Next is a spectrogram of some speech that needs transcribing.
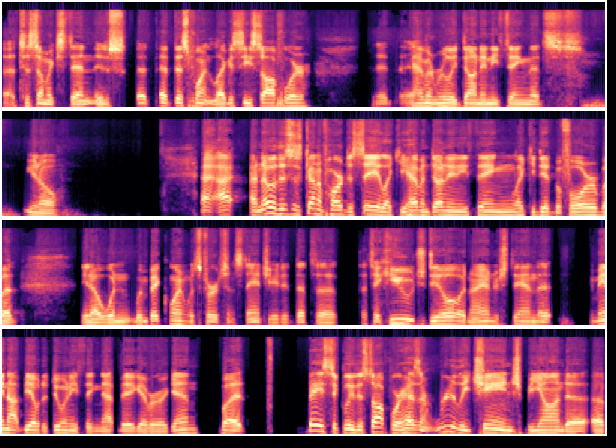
uh, to some extent is at, at this point legacy software. They haven't really done anything that's you know. I, I I know this is kind of hard to say, like you haven't done anything like you did before, but you know when when Bitcoin was first instantiated, that's a that's a huge deal, and I understand that you may not be able to do anything that big ever again, but basically the software hasn't really changed beyond a, a,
